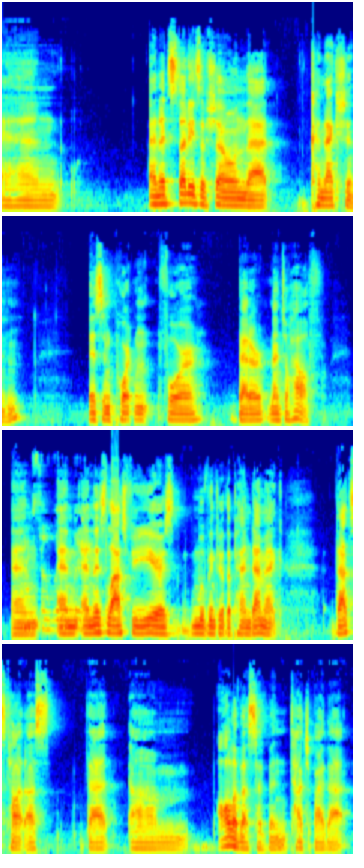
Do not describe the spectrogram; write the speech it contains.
And and its studies have shown that connection is important for better mental health. And Absolutely. and and this last few years, moving through the pandemic, that's taught us that um, all of us have been touched by that.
